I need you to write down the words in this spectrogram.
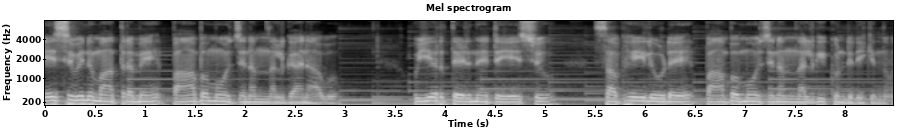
യേശുവിന് മാത്രമേ പാപമോചനം നൽകാനാവൂ. ഉയർത്തെഴുന്നേറ്റ യേശു സഭയിലൂടെ പാപമോചനം നൽകിക്കൊണ്ടിരിക്കുന്നു.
